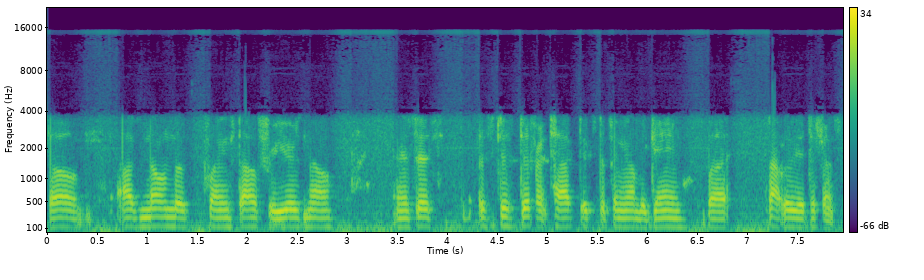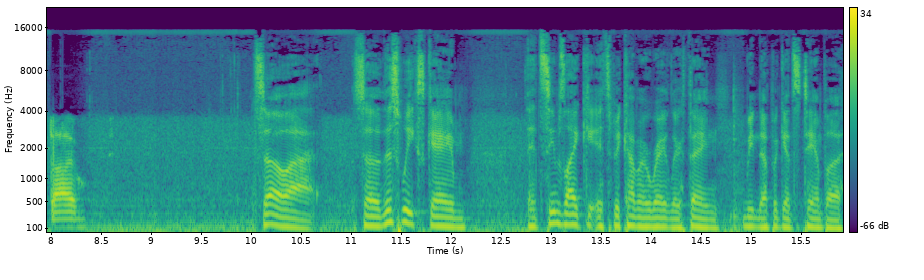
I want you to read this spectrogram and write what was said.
So I've known the playing style for years now, and it's just it's just different tactics depending on the game, but it's not really a different style. So, uh, so this week's game, it seems like it's become a regular thing meeting up against Tampa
